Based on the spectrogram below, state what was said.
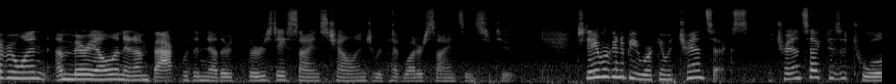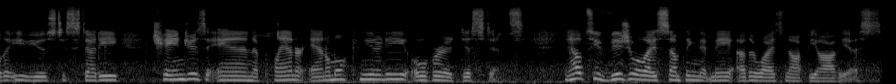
everyone, I'm Mary Ellen and I'm back with another Thursday Science Challenge with Headwaters Science Institute. Today we're going to be working with transects. A transect is a tool that you use to study changes in a plant or animal community over a distance. It helps you visualize something that may otherwise not be obvious.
